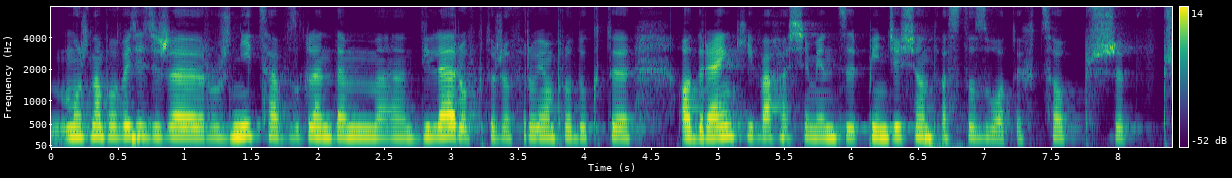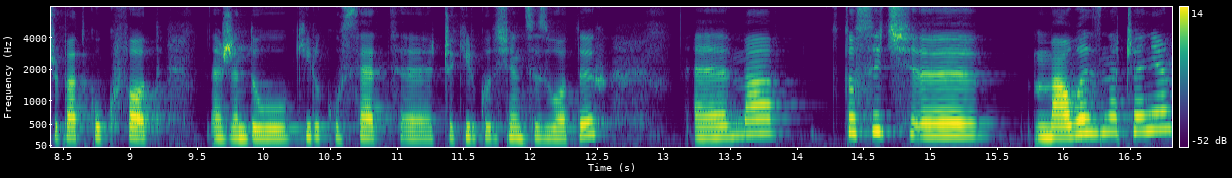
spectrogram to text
można powiedzieć, że różnica względem e, dealerów, którzy oferują produkty od ręki, waha się między 50 a 100 zł, co przy, w przypadku kwot rzędu kilkuset czy kilku tysięcy złotych ma dosyć y, małe znaczenie.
